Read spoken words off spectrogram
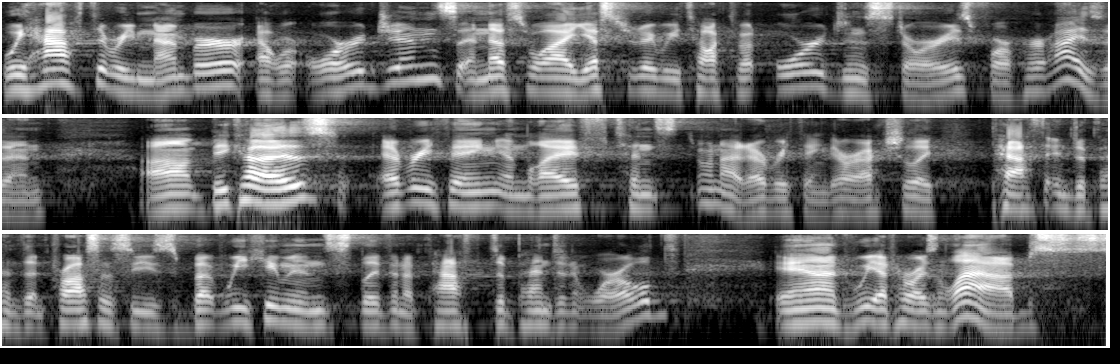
We have to remember our origins, and that's why yesterday we talked about origin stories for Horizen. Uh, because everything in life tends, well, not everything, there are actually path-independent processes, but we humans live in a path-dependent world. And we at Horizen Labs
